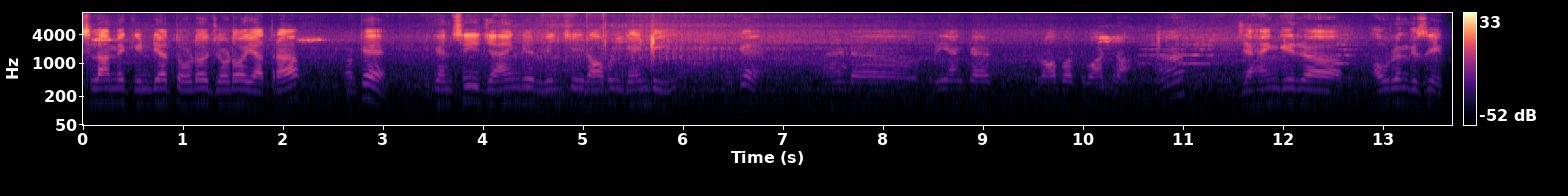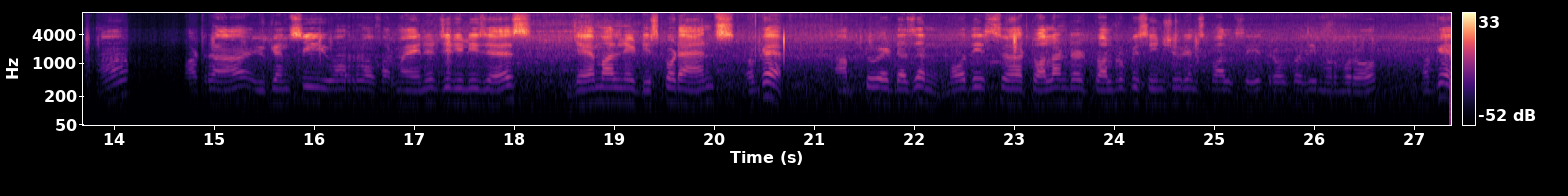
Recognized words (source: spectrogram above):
Islamic India Todo Jodo Yatra okay you can see Jahangir వించి Rahul Gandhi okay and Priyanka Robert Vadra, huh? Jahangir uh, Aurangzeb. Huh? Vadra, you can see your uh, for my energy releases, up to a dozen Modi's twelve hundred twelve rupees insurance policy Draupadi ముర్మురో okay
